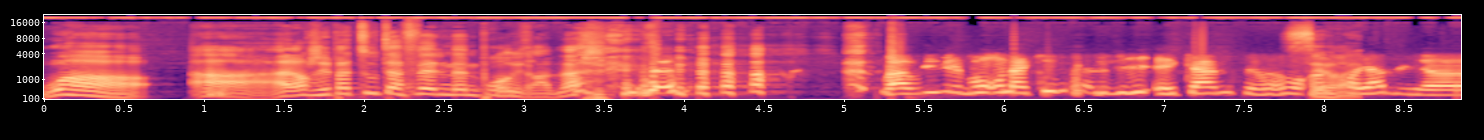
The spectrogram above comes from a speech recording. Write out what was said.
Waouh Ah, alors j'ai pas tout à fait le même programme. hein. Bah oui, mais bon, on n'a qu'une seule vie. Et Cannes, c'est vraiment vrai. incroyable. Et, euh,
